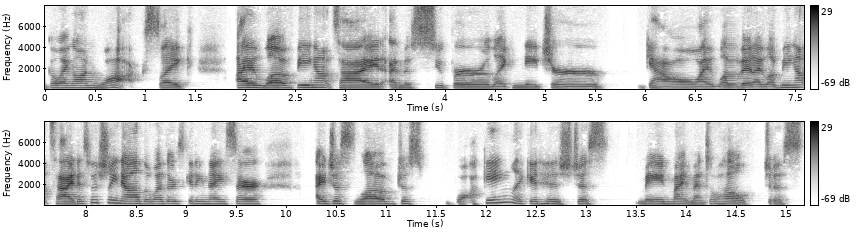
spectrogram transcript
going on walks. Like I love being outside. I'm a super like nature gal. I love it. I love being outside, especially now the weather's getting nicer. I just love just walking like it has just made my mental health just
